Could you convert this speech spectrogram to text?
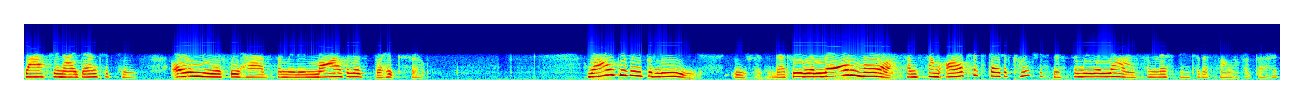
flattering identity only if we have some really marvelous breakthrough. Why do we believe even that we will learn more from some altered state of consciousness than we will learn from listening to the song of a bird?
